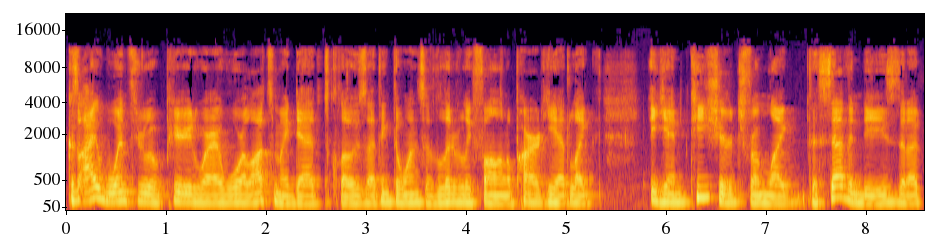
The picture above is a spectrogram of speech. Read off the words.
because I went through a period where I wore lots of my dad's clothes. I think the ones have literally fallen apart. He had like again t-shirts from like the 70s that I'd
